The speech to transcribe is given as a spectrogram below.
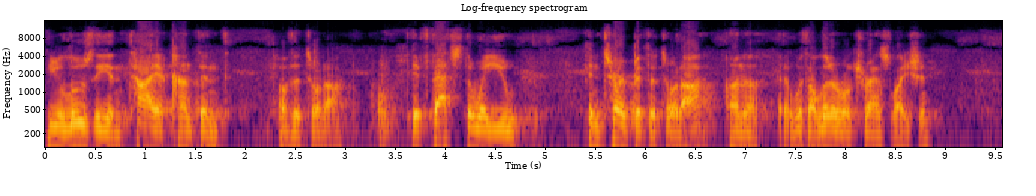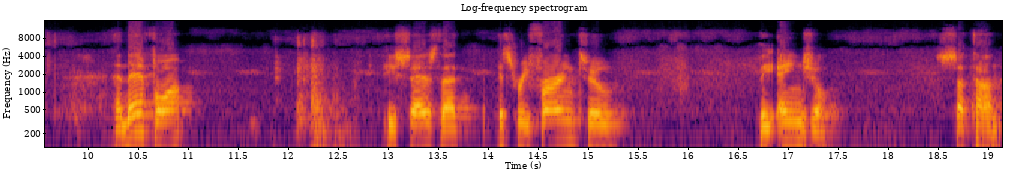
you lose the entire content of the Torah. If that's the way you interpret the Torah a, with a literal translation. And therefore, he says that it's referring to the angel, Satan,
